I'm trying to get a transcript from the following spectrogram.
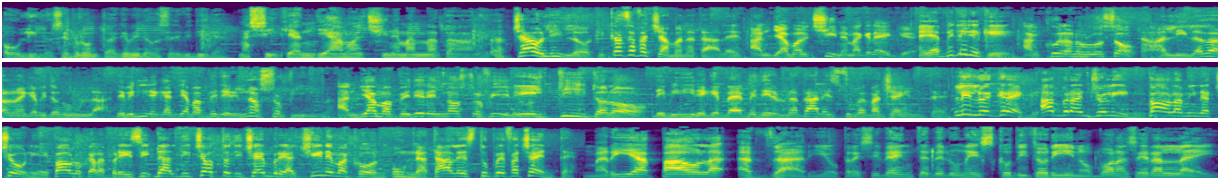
Oh Lillo, sei pronto? Hai capito cosa devi dire? Ma sì, che andiamo al cinema a Natale. Ah, ciao Lillo, che cosa facciamo a Natale? Andiamo al cinema, Greg. E a vedere che? Ancora non lo so. No, Lillo, allora non hai capito nulla. Devi dire che andiamo a vedere il nostro film. Andiamo a vedere il nostro film. Il titolo! Devi dire che vai a vedere un Natale stupefacente. Lillo e Greg, Abrangiolini, Paola Minaccioni e Paolo Calabresi dal 18 dicembre al cinema con Un Natale stupefacente. Maria Paola Azzario, presidente dell'UNESCO di Torino. Buonasera a lei.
